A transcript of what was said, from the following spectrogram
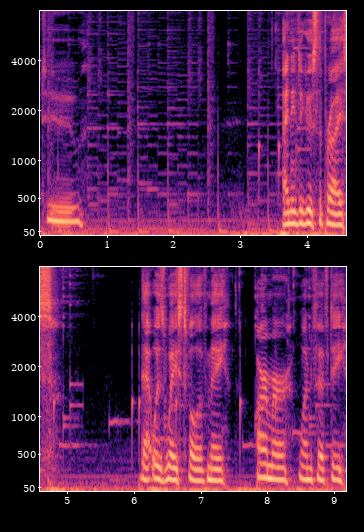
Two. I need to goose the price. That was wasteful of me. Armor, 150.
